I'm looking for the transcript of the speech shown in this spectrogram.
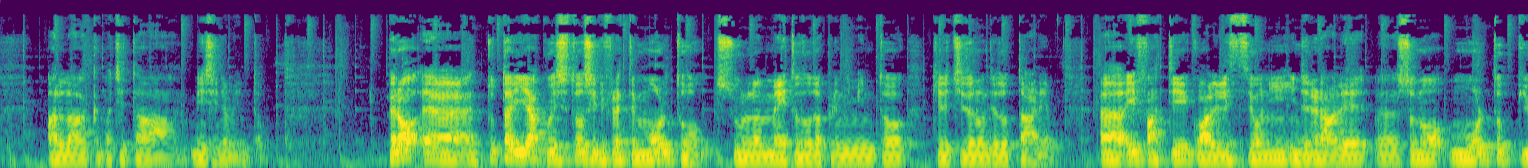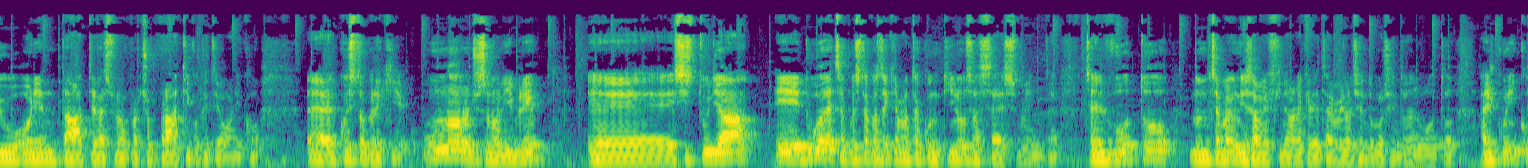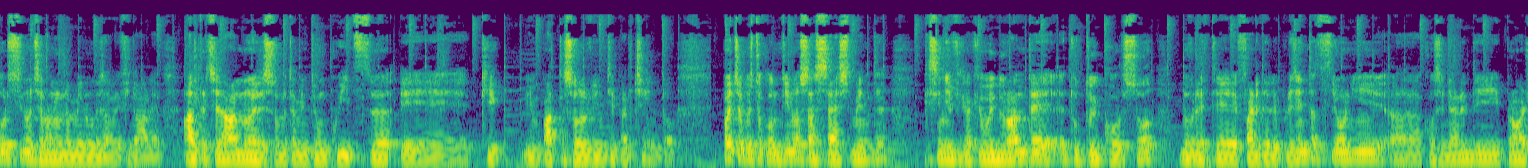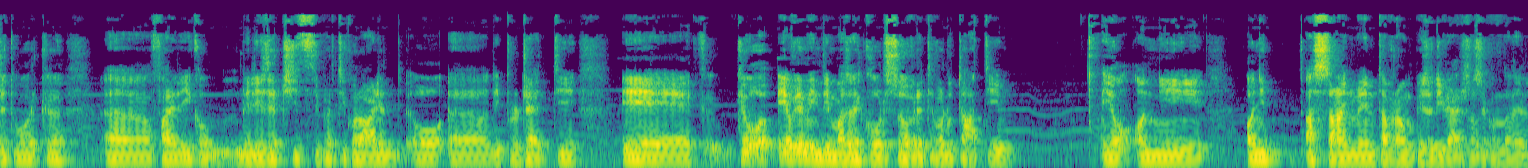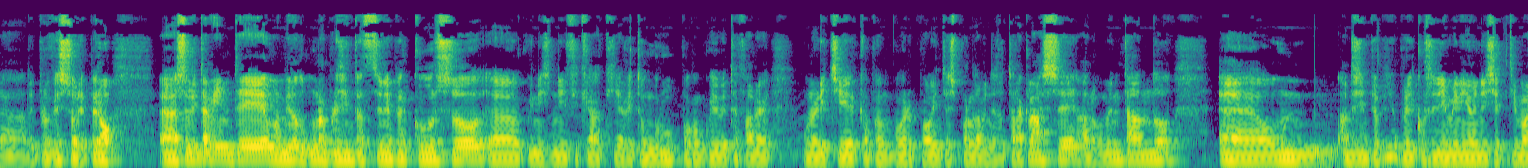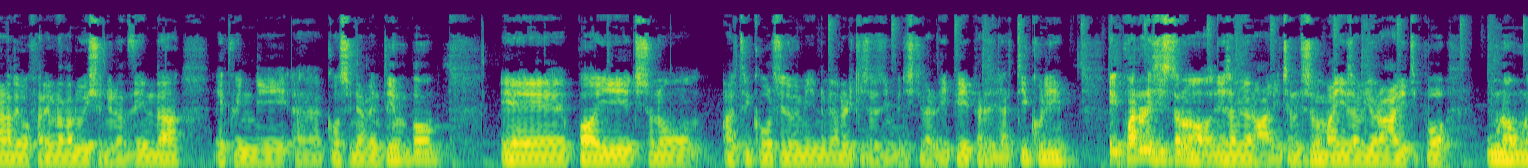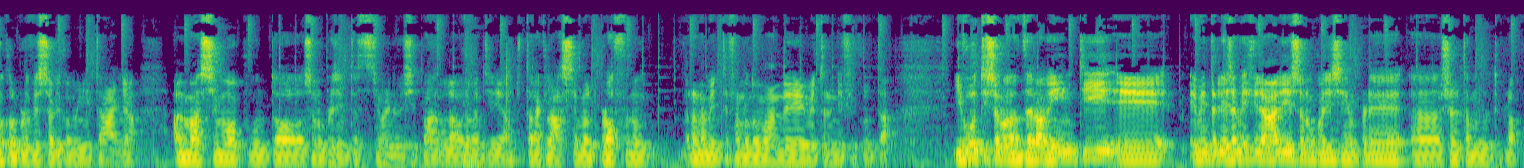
alla capacità di insegnamento. Però eh, tuttavia questo si riflette molto sul metodo di apprendimento che decidono di adottare. Uh, infatti qua le lezioni in generale uh, sono molto più orientate verso un approccio pratico che teorico. Uh, questo perché? Uno, non ci sono libri, eh, si studia e due c'è questa cosa chiamata continuous assessment, cioè il voto non c'è mai un esame finale che determina il 100% del voto, alcuni corsi non c'erano nemmeno un esame finale, altri ce l'hanno ed è solitamente un quiz e che impatta solo il 20%. Poi c'è questo continuous assessment che significa che voi durante tutto il corso dovrete fare delle presentazioni, uh, consegnare dei project work, uh, fare dei, degli esercizi particolari o uh, dei progetti e, che, e, ovviamente in base al corso avrete valutati io ogni, ogni assignment avrà un peso diverso a seconda della, del professore però Eh, solitamente almeno una presentazione per corso, eh, quindi significa che avete un gruppo con cui dovete fare una ricerca, poi un PowerPoint esporre davanti a tutta la classe, argomentando. Eh, un, ad esempio io per il corso di M&A ogni settimana devo fare una valuation di un'azienda e quindi eh, consegnarla in tempo e poi ci sono altri corsi dove mi hanno richiesto ad esempio di scrivere dei paper, degli articoli e qua non esistono gli esami orali, cioè non ci sono mai esami orali tipo uno a uno col professore come in Italia. Al massimo appunto sono presentazioni dove si parla davanti a tutta la classe, ma il prof non, raramente fanno domande e mettono in difficoltà. I voti sono da 0 a 20 e, e mentre gli esami finali sono quasi sempre uh, scelta multipla.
